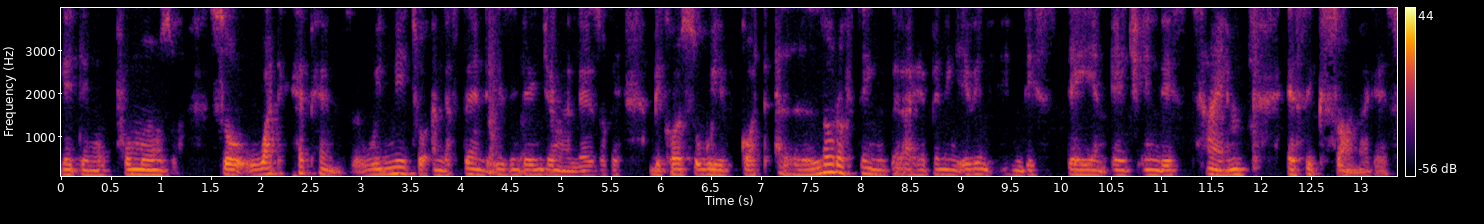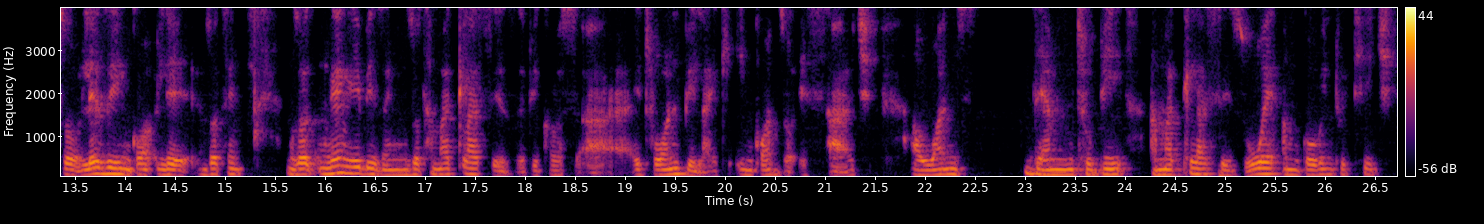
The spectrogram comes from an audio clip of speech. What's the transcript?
ngidinga ukuphumuzwa. So what happens? We need to understand izinto ey'njengalezo okay because we've got a lot of things that are happening even in this day and age in this time esikusona ke so lezi ngizothi ngeke ngiyibize ngizothi ama-classes because uh, it won't be like in inkonzo as such. I want them to be ama-classes where i'm going to teach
